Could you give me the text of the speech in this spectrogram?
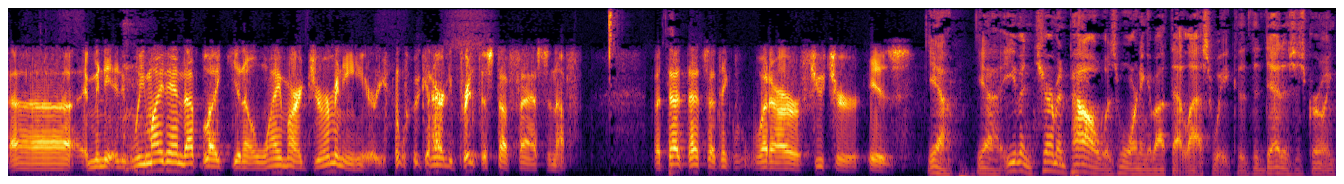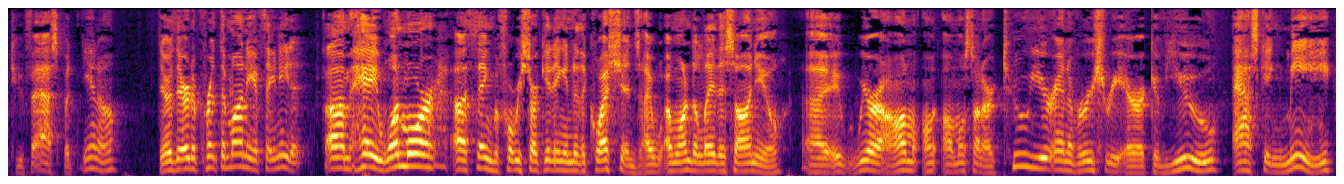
uh, I mean, it, we might end up like you know Weimar Germany here. You know, we can hardly print the stuff fast enough. But that that's I think what our future is. Yeah, yeah. Even Chairman Powell was warning about that last week that the debt is just growing too fast. But you know, they're there to print the money if they need it. Um, hey, one more uh, thing before we start getting into the questions. I, I wanted to lay this on you. Uh, we are on, almost on our two year anniversary, Eric, of you asking me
